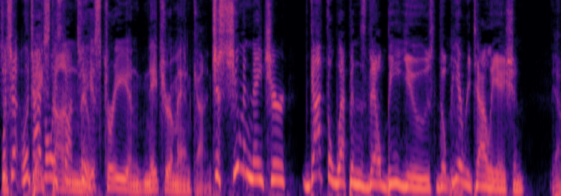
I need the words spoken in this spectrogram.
Which, I- which I've always on thought the too. history and nature of mankind. just human nature got the weapons, they'll be used, there'll be a retaliation. Yeah.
